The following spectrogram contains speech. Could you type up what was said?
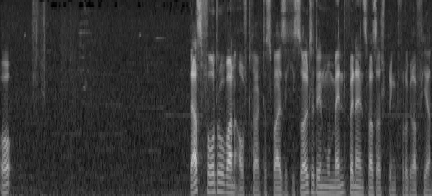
Oh. Das Foto war ein Auftrag, das weiß ich. Ich sollte den Moment, wenn er ins Wasser springt, fotografieren.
